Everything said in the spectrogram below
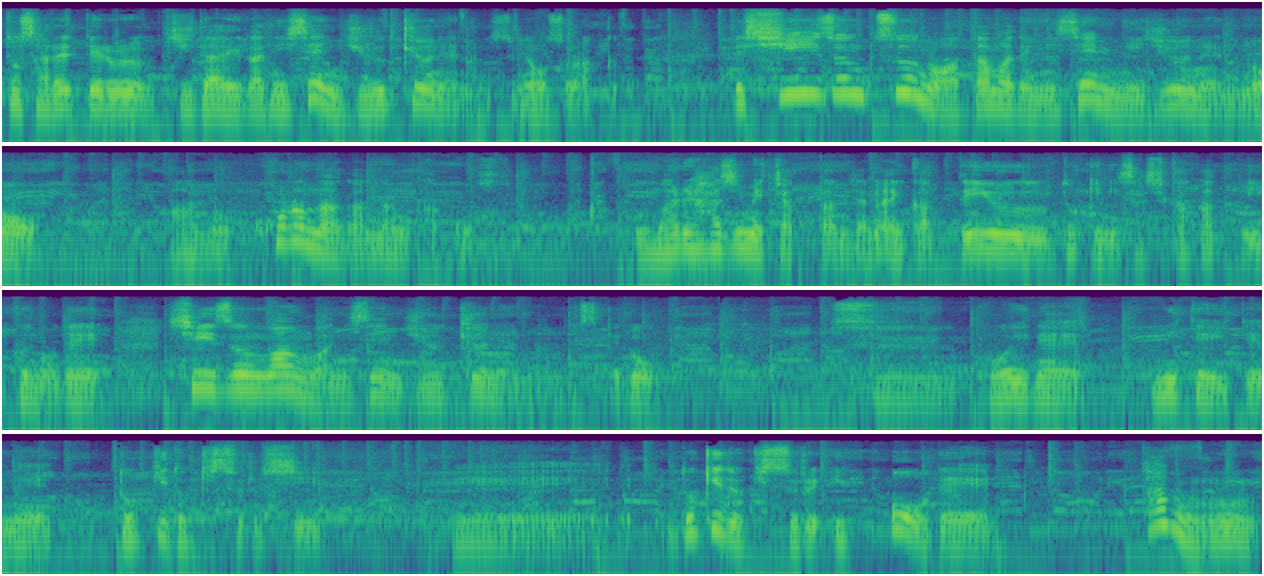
とされてる時代が2019年なんですよねおそらく。でシーズン2の頭で2020年のあのコロナがなんかこう生まれ始めちゃったんじゃないかっていう時に差し掛かっていくのでシーズン1は2019年なんですけどすごいね見ていてねドキドキするし、えー、ドキドキする一方で多分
